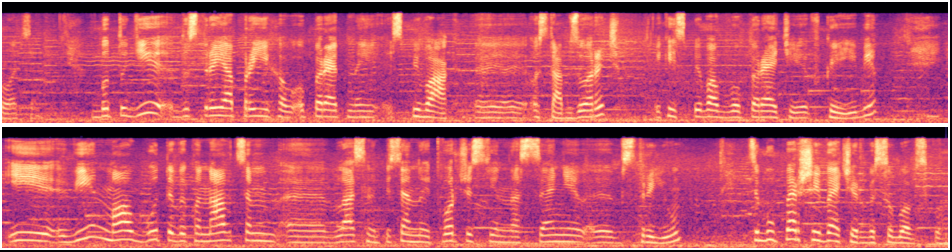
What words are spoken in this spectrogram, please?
році. Бо тоді до Стрия приїхав оперетний співак е, Остап Зорич, який співав в опереті в Києві. І він мав бути виконавцем е, власне пісенної творчості на сцені е, в Стрию. Це був перший вечір Веселовського.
